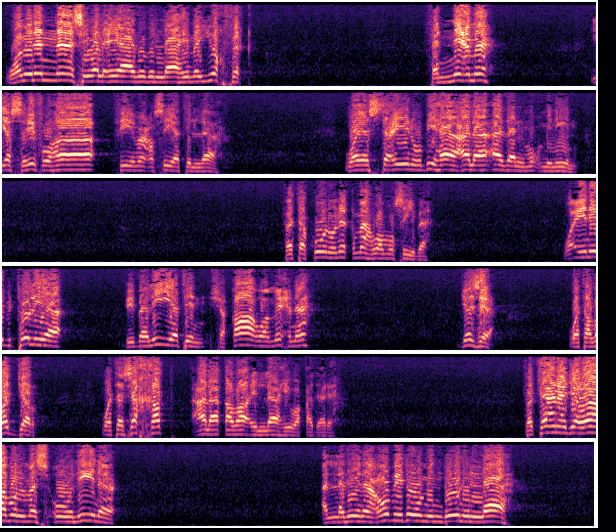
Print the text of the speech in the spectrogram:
ومن الناس والعياذ بالله من يخفق فالنعمة يصرفها في معصية الله ويستعين بها على أذى المؤمنين. فتكون نقمة ومصيبة. وإن ابتلي ببلية شقاء ومحنة جزع وتضجر وتسخط على قضاء الله وقدره. فكان جواب المسؤولين الذين عبدوا من دون الله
